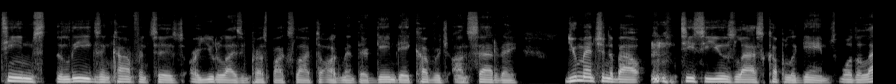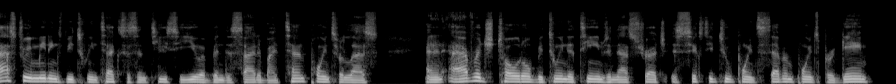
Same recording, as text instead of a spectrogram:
teams, the leagues, and conferences are utilizing Pressbox Live to augment their game day coverage on Saturday. You mentioned about TCU's last couple of games. Well, the last three meetings between Texas and TCU have been decided by 10 points or less, and an average total between the teams in that stretch is 62.7 points per game.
